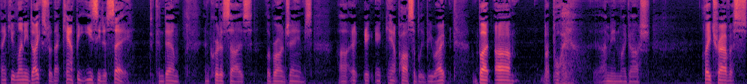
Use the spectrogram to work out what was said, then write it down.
Thank you, Lenny Dykstra. That can't be easy to say, to condemn and criticize LeBron James. Uh, it, it, it, can't possibly be right. But, uh, but boy, I mean, my gosh. Clay Travis,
